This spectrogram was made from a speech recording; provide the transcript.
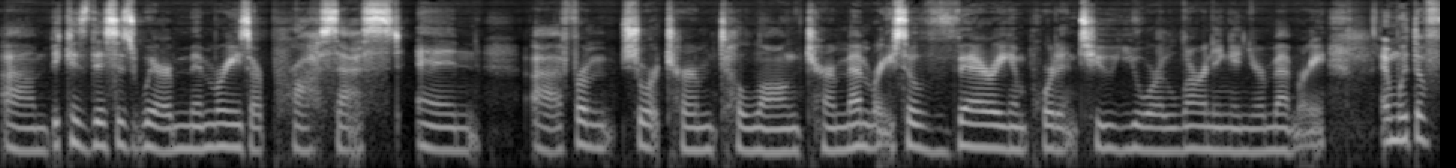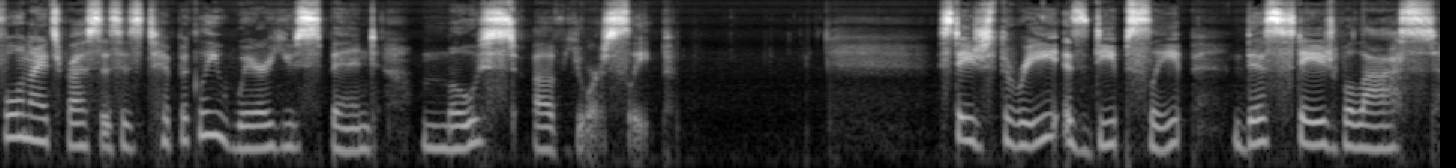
um, because this is where memories are processed and uh, from short term to long term memory. So, very important to your learning and your memory. And with a full night's rest, this is typically where you spend most of your sleep. Stage three is deep sleep. This stage will last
